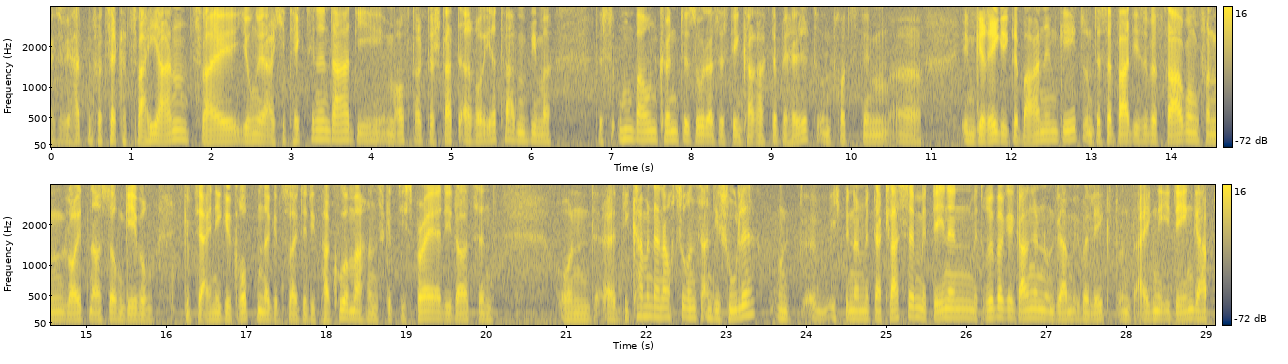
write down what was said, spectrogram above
Also wir hatten vor circa zwei Jahren zwei junge Architektinnen da, die im Auftrag der Stadt eruiert haben, wie man das umbauen könnte, so dass es den Charakter behält und trotzdem äh, in geregelte Bahnen geht. Und deshalb war diese Befragung von Leuten aus der Umgebung. Da gibt es ja einige Gruppen, da gibt es Leute, die Parcours machen, es gibt die Sprayer, die dort sind. Und äh, die kamen dann auch zu uns an die Schule und äh, ich bin dann mit einer Klasse, mit denen mit rübergegangen und wir haben überlegt und eigene Ideen gehabt,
